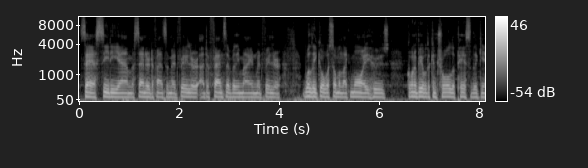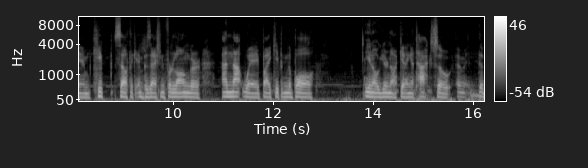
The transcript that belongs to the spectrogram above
say, a CDM, a centre defensive midfielder, a defensively minded midfielder. Will he go with someone like Mooy, who's going to be able to control the pace of the game, keep Celtic in possession for longer, and that way, by keeping the ball you know you're not getting attacked. So I mean, the,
